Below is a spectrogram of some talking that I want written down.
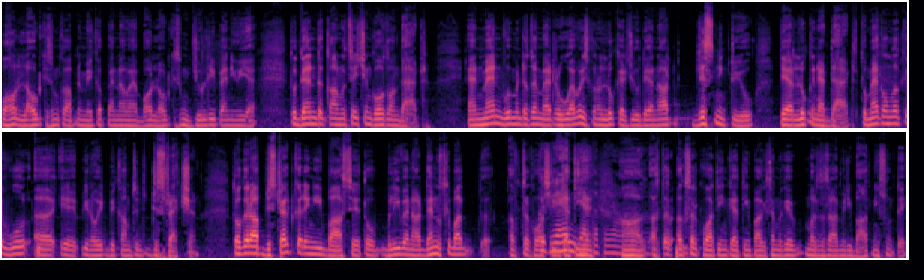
बहुत लाउड किस्म का आपने मेकअप पहना हुआ है बहुत लाउड किस्म की ज्वेलरी पहनी हुई है तो then the conversation goes on that. And men, women, doesn't matter. Whoever is going to look at you, they are not listening to you. They are looking at that. तो मैं कहूँगा कि वो know it becomes a distraction. तो अगर आप distract करेंगी बात से तो it or not, then उसके बाद अक्सर खुवान कहती हैं। हाँ। अक्सर अक्सर खुवान कहती हैं पाकिस्तान में कि मर्द साहब मेरी बात नहीं सुनते।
